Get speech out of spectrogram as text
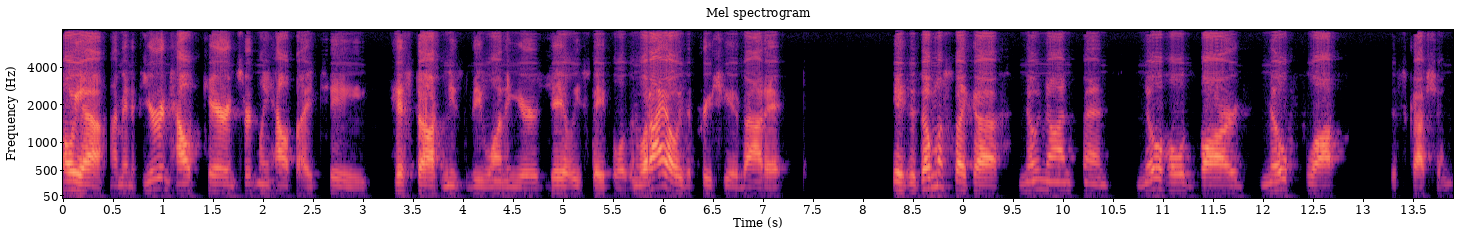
Oh yeah, I mean if you're in healthcare and certainly health IT, HIStalk needs to be one of your daily staples. And what I always appreciate about it is it's almost like a no nonsense, no hold barred, no fluff discussion.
